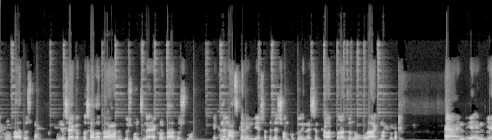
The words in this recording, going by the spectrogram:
এখনও তারা দুশ্মন। উনিশশো একাত্তর সালেও তারা আমাদের দুশ্মন ছিল, এখনও তারা দুশ্মন। এখানে মাঝখানে ইন্ডিয়ার সাথে যে সম্পর্ক রিলেশন খারাপ করার জন্য ওরা একমাত্র দায়ী। হ্যাঁ ইন্ডিয়া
